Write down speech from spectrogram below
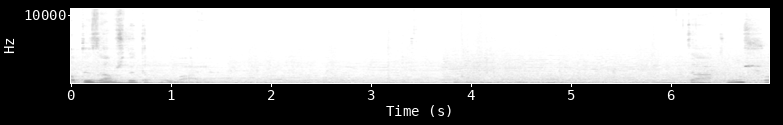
От і завжди так буває. Так, ну що.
